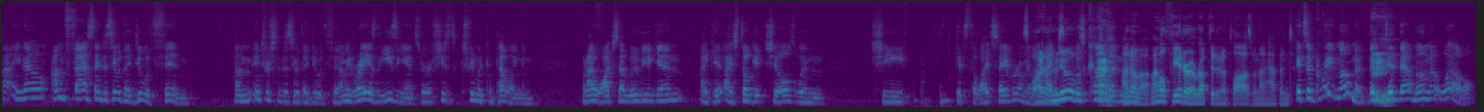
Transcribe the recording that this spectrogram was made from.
Uh, you know, I'm fascinated to see what they do with Finn. I'm interested to see what they do with Finn. I mean, Rey is the easy answer. She's extremely compelling, and when I watch that movie again, I get I still get chills when she gets the lightsaber. I mean, like, I knew it was coming. I know my my whole theater erupted in applause when that happened. It's a great moment. They did that moment well.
